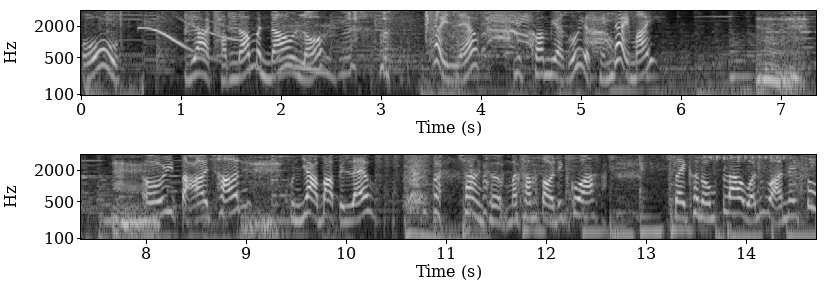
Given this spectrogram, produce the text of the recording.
โอ้ย่าทำน้ำมะนาวเหรอ ใช่แล้ว หยุดความอยากรู้อยากเห็นได้ไหมเอ้ยตาฉัน คุณย่าบ้าไปแล้ว ช่างเถอะมาทำต่อดีกว่า ใส่ขนมปลาหวานๆในตู้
